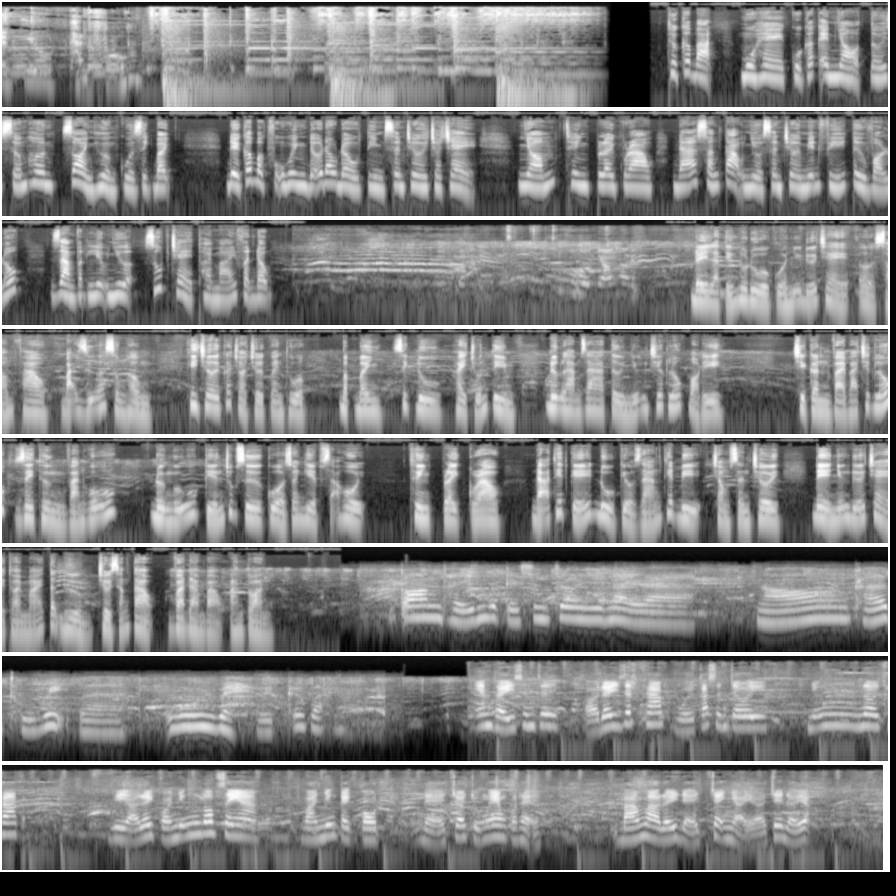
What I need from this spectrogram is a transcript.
thêm yêu thành phố. Thưa các bạn, mùa hè của các em nhỏ tới sớm hơn do ảnh hưởng của dịch bệnh. Để các bậc phụ huynh đỡ đau đầu tìm sân chơi cho trẻ, nhóm Think Playground đã sáng tạo nhiều sân chơi miễn phí từ vỏ lốp, giảm vật liệu nhựa giúp trẻ thoải mái vận động. Đây là tiếng nô đùa của những đứa trẻ ở xóm phao, bãi giữa sông Hồng khi chơi các trò chơi quen thuộc, bập bênh, xích đu hay trốn tìm được làm ra từ những chiếc lốp bỏ đi. Chỉ cần vài ba chiếc lốp, dây thừng, ván gỗ, đội ngũ kiến trúc sư của doanh nghiệp xã hội Think Playground đã thiết kế đủ kiểu dáng thiết bị trong sân chơi để những đứa trẻ thoải mái tận hưởng chơi sáng tạo và đảm bảo an toàn. Con thấy một cái sân chơi như này là nó khá thú vị và vui vẻ với các bạn. Em thấy sân chơi ở đây rất khác với các sân chơi những nơi khác vì ở đây có những lốp xe và những cái cột để cho chúng em có thể bám vào đấy để chạy nhảy ở trên đấy ạ.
